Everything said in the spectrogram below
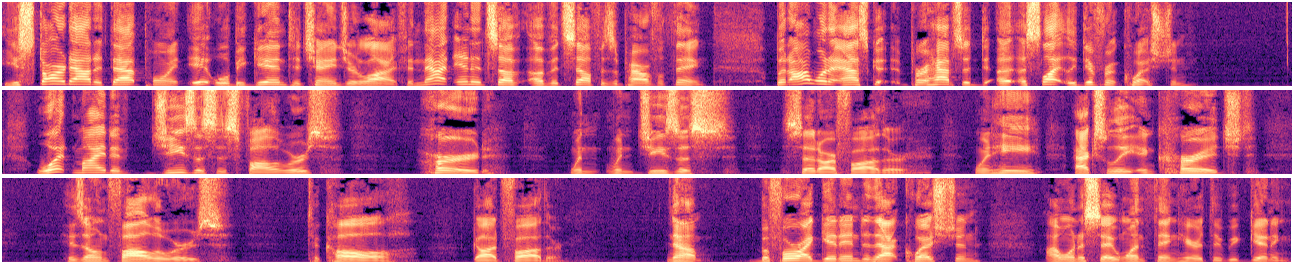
You start out at that point, it will begin to change your life. And that in itself of itself is a powerful thing. But I want to ask uh, perhaps a, a slightly different question. What might have Jesus' followers heard when, when Jesus said, Our Father? When he actually encouraged his own followers to call God Father? Now, before I get into that question, I want to say one thing here at the beginning.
